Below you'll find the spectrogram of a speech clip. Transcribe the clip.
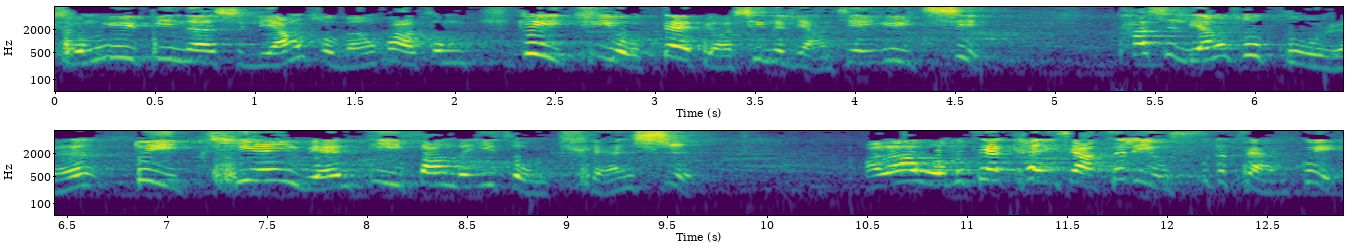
琮、玉璧呢，是良渚文化中最具有代表性的两件玉器。它是良渚古人对天圆地方的一种诠释。好了，我们再看一下，这里有四个展柜。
